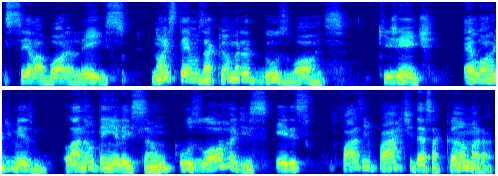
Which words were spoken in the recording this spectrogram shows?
se elabora leis, nós temos a Câmara dos Lords, que, gente, é Lorde mesmo. Lá não tem eleição. Os Lords, eles fazem parte dessa Câmara,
